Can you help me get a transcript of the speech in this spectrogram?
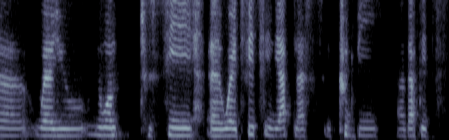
uh, where you, you want to see uh, where it fits in the atlas. It could be uh, that it's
